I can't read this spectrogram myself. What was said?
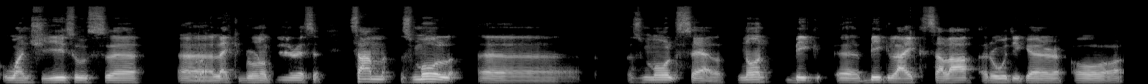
Juan Jesus, uh, uh, like Bruno Peres, some small uh, small sell, not big uh, big like Salah, Rudiger, or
